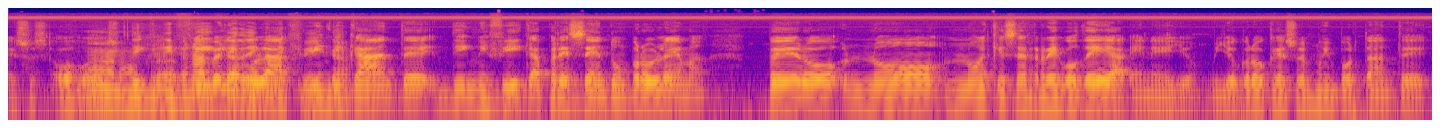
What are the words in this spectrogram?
Eso es, ojo, es una película vindicante, dignifica, presenta un problema, pero no, no es que se regodea en ello. Y yo creo que eso es muy importante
